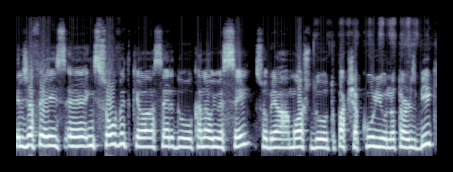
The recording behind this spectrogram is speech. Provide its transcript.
ele já fez é, Insolvent, que é uma série do canal USA, sobre a morte do Tupac Shakur e o Notorious Big.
